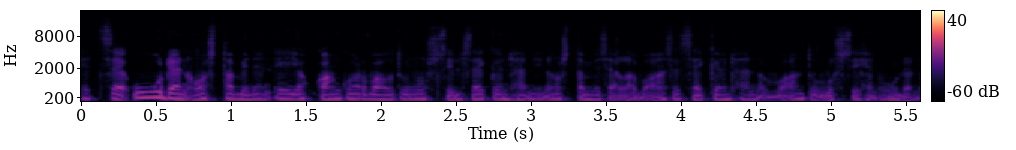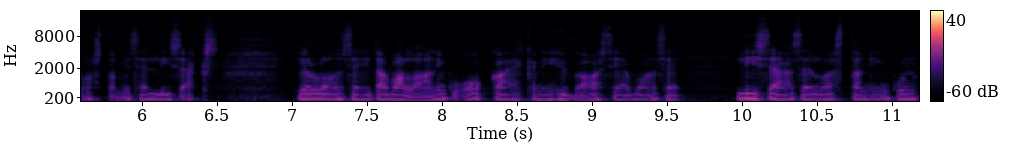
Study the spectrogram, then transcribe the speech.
et se uuden ostaminen ei olekaan korvautunut sillä second handin ostamisella, vaan se second hand on vaan tullut siihen uuden ostamisen lisäksi, jolloin se ei tavallaan niin kuin olekaan ehkä niin hyvä asia, vaan se lisää sellaista niin kuin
